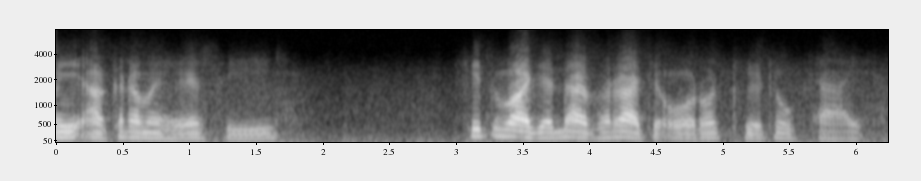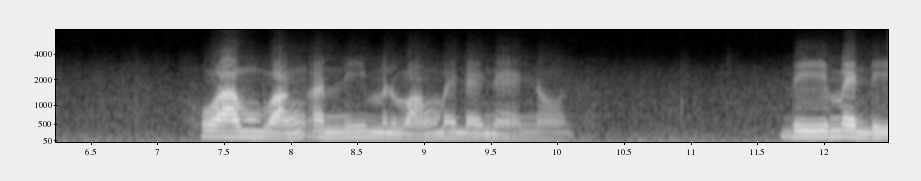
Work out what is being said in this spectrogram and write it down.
มีอัครมเหสี คิดว่าจะได้พระราชโอรสคือลูกชาย ความหวังอันนี้มันหวังไม่ได้แน่นอน ดีไม่ดี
